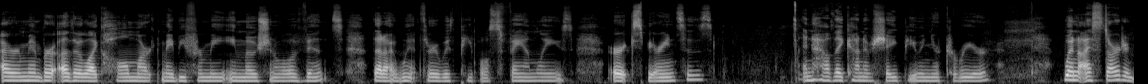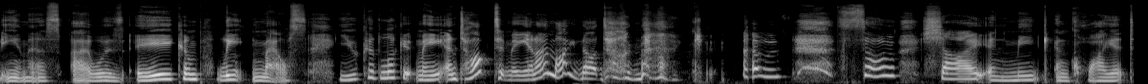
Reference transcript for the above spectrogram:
I remember other like hallmark, maybe for me, emotional events that I went through with people's families or experiences and how they kind of shape you in your career. When I started EMS, I was a complete mouse. You could look at me and talk to me, and I might not talk back. I was so shy and meek and quiet.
